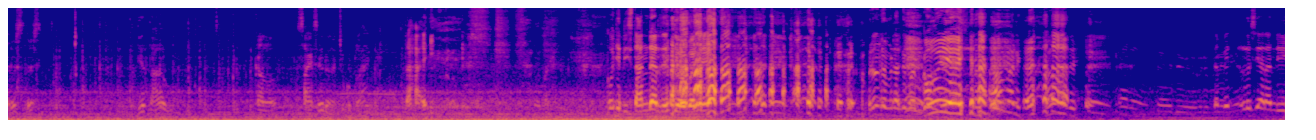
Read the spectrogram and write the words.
Terus terus. dia tahu kalau size nya udah nggak cukup lagi Tai. Kok jadi standar ya jawabannya? padahal udah pernah dibuat oh iya iya. apa nih apa nih Tapi lu siaran di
